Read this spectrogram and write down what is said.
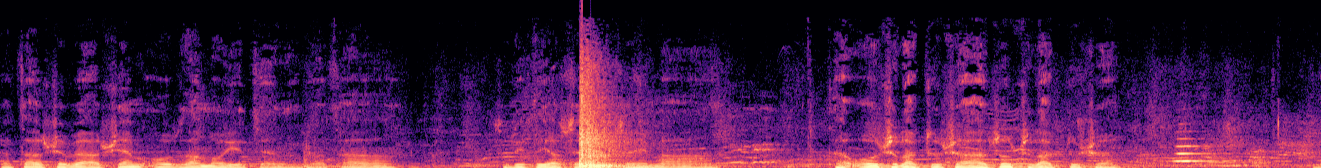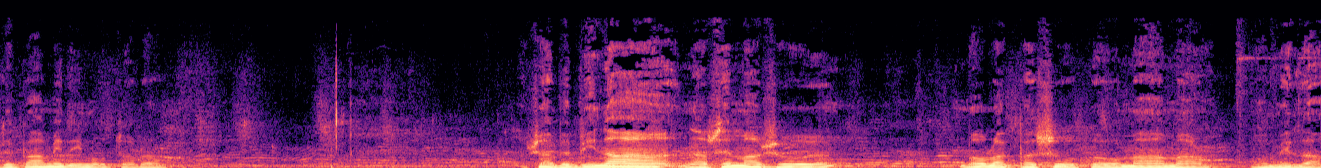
שאתה שווה, השם עוז לעמו ייתן, ואתה צריך ליישם את זה עם העוז של הקדושה, העזות של הקדושה. זה בא מלימוד תורה. עכשיו בבינה נעשה משהו, לא רק פסוק או מאמר או מילה.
